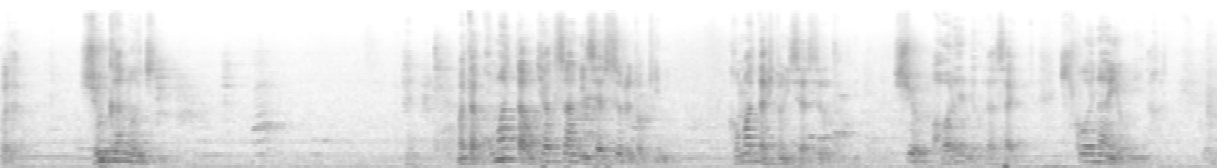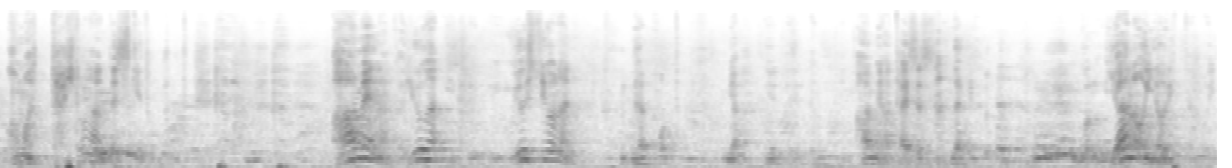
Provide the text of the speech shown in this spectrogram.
これ瞬間のうちに。また困ったお客さんに接する時に困った人に接する時に「主を憐れんでください」って聞こえないように困った人なんですけど「アーメン」なんか言う言う必要ない。いやアーメンは大切なんだけど。この矢の祈りってのがいい、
